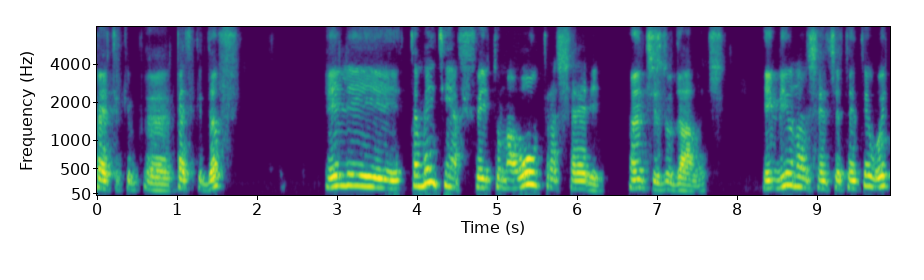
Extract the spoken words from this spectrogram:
Patrick, uh, Patrick Duff, ele também tinha feito uma outra série antes do Dallas. Em 1978,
